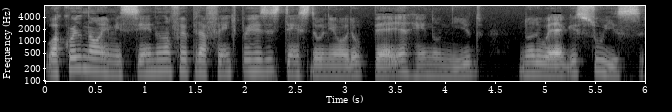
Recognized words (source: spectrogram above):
O acordo na OMC ainda não foi para frente por resistência da União Europeia, Reino Unido, Noruega e Suíça.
